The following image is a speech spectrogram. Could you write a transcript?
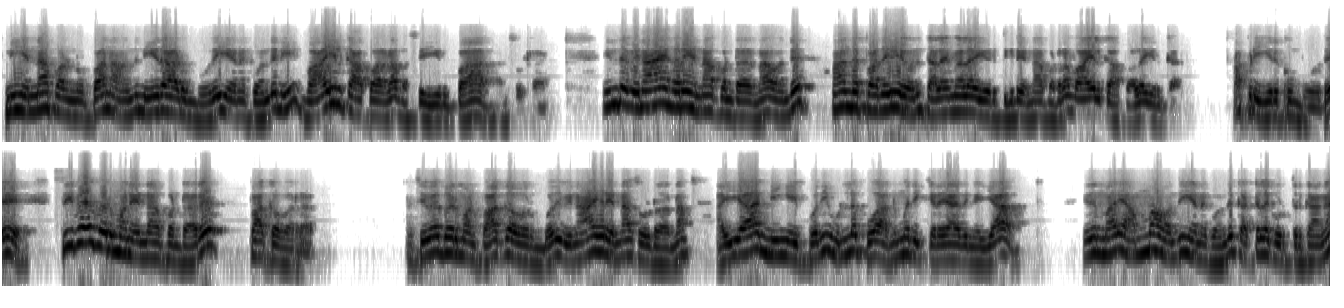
நீ என்ன பண்ணணும்ப்பா? நான் வந்து நீராடும் போது எனக்கு வந்து நீ வாயில் காப்பாளனா வசதி இருப்பா சொல்றாங்க. இந்த விநாயகரை என்ன பண்றாருன்னா வந்து அந்த பதவியை வந்து தலைமையில எடுத்துக்கிட்டு என்ன பண்றாரு? வாயில் காப்பால இருக்காரு. அப்படி இருக்கும்போது சிவபெருமான் என்ன பண்றாரு? பார்க்க வர்றாரு. சிவபெருமான் பார்க்க வரும்போது விநாயகர் என்ன சொல்றாருன்னா ஐயா நீங்க இப்போதைக்கு உள்ள போக அனுமதி கிடையாதுங்க ஐயா. இது மாதிரி அம்மா வந்து எனக்கு வந்து கட்டளை கொடுத்துருக்காங்க.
